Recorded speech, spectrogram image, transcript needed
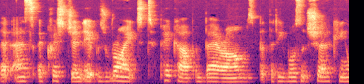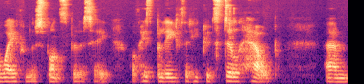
that as a Christian it was right to pick up and bear arms, but that he wasn't shirking away from the responsibility of his belief that he could still help, um,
